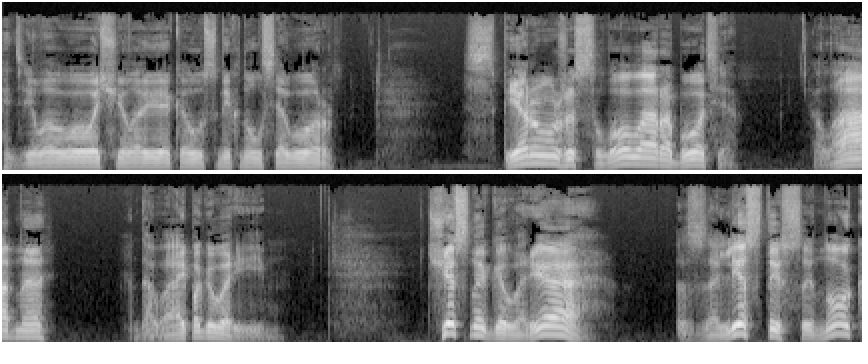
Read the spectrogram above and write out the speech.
делового человека, усмехнулся вор. С первого же слова о работе. Ладно, давай поговорим. Честно говоря, залез ты, сынок,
